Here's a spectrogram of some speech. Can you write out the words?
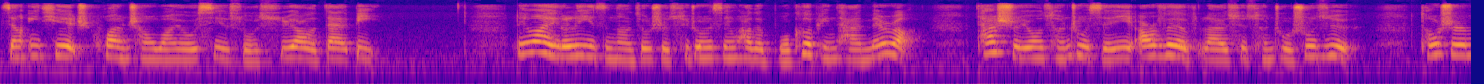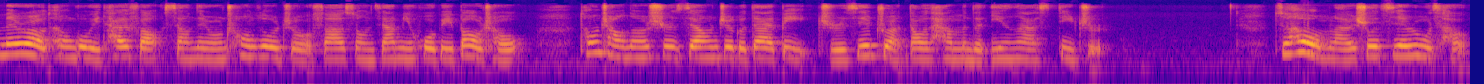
将 ETH 换成玩游戏所需要的代币。另外一个例子呢，就是去中心化的博客平台 Mirror，它使用存储协议 Arweave 来去存储数据。同时，Mirror 通过以太坊向内容创作者发送加密货币报酬，通常呢是将这个代币直接转到他们的 ENS 地址。最后，我们来说接入层，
